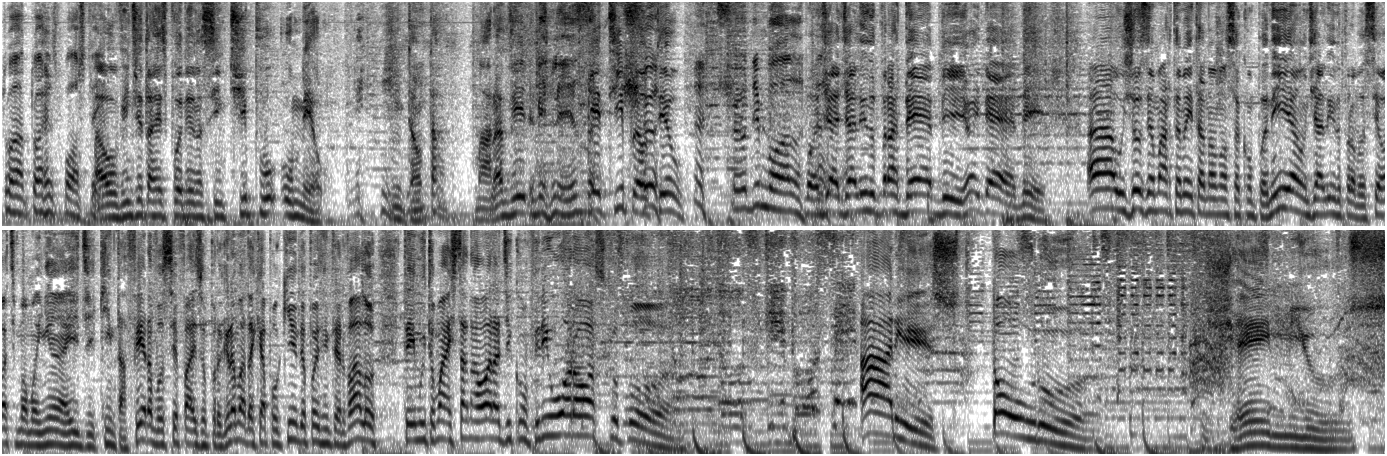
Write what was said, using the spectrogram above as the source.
tua, tua resposta aí. A ouvinte tá respondendo assim, tipo o meu. Então tá, maravilha. Beleza. Que tipo é o teu? Show de bola. Bom dia, dia lindo pra Deb. Oi, Deb. Ah, o Josemar também tá na nossa companhia. Um dia lindo pra você, ótima manhã aí de quinta-feira. Você faz o programa daqui a pouquinho, depois do intervalo. Tem muito mais, tá na hora de conferir o horóscopo. Ares, Touro, Gêmeos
